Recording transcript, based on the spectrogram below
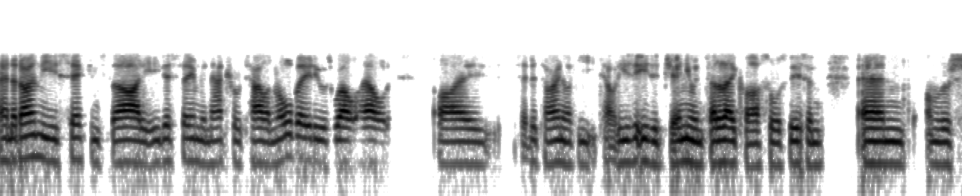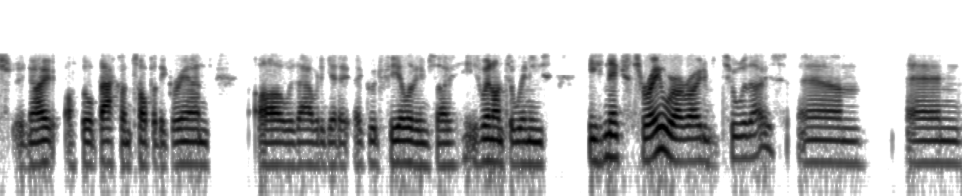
and at only his second start, he just seemed a natural talent. And albeit he was well held, I said to Tony, like, he told he's, he's a genuine Saturday class horse, this, and and I'm just, you know, I thought back on top of the ground, I was able to get a, a good feel of him. So he's went on to win his his next three, where I rode him to two of those, um, and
